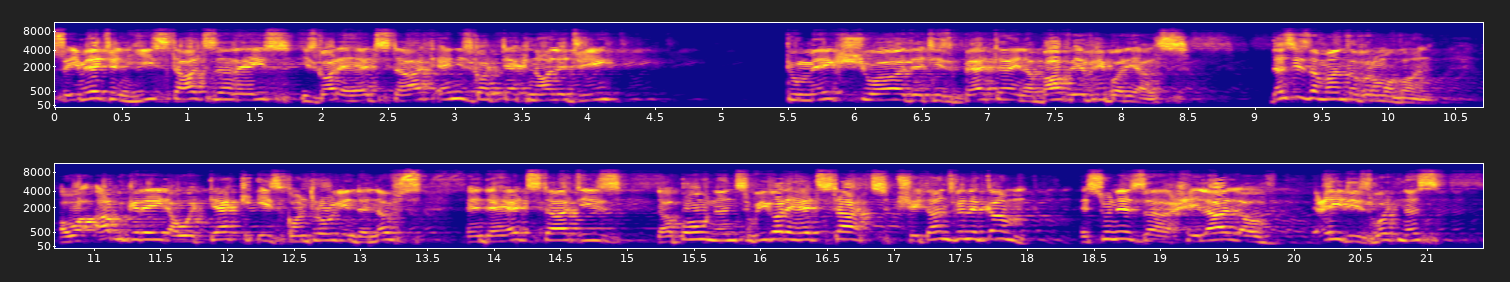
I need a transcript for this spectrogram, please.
So imagine he starts the race, he's got a head start and he's got technology to make sure that he's better and above everybody else. This is the month of Ramadan. Our upgrade, our tech is controlling the nafs and the head start is the opponents. We got a head start. Shaitan's gonna come. As soon as the hilal of Eid is witnessed,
